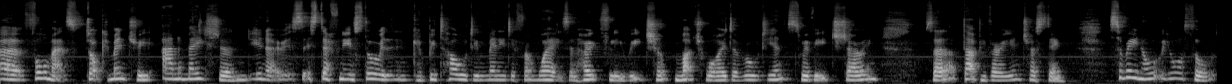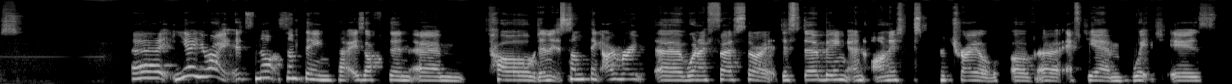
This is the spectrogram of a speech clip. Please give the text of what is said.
uh, formats, documentary, animation. You know, it's it's definitely a story that can be told in many different ways and hopefully reach a much wider audience with each showing. So that, that'd be very interesting. Serena, what were your thoughts? Uh, yeah, you're right. It's not something that is often um, told. And it's something I wrote uh, when I first saw it disturbing and honest portrayal of uh, FGM, which is.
